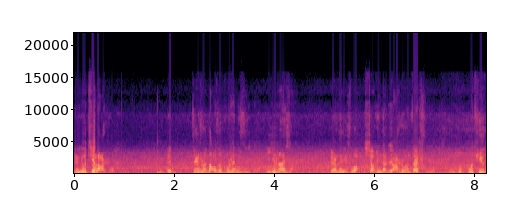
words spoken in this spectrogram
这又借了二十万，哎，这个时候脑子不是你自己的，你一直在想，别人跟你说小心点，这二十万再输了，不听，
